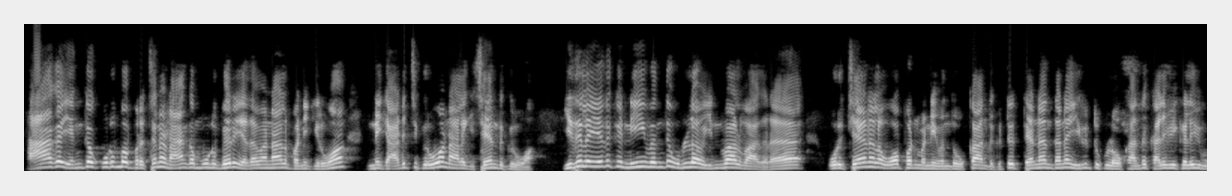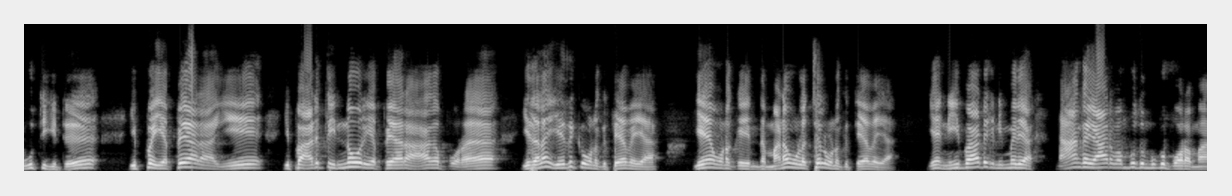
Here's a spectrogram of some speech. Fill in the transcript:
ஆக எங்கள் குடும்ப பிரச்சனை நாங்கள் மூணு பேரும் எதை வேணாலும் பண்ணிக்கிருவோம். இன்னைக்கு அடிச்சுக்கிருவோம் நாளைக்கு சேர்ந்துக்கிருவோம். இதில் எதுக்கு நீ வந்து உள்ளே இன்வால்வ் ஆகுற? ஒரு சேனலை ஓப்பன் பண்ணி வந்து உட்காந்துக்கிட்டு தினம் தினம் உட்காந்து கழுவி கழுவி ஊற்றிக்கிட்டு இப்போ எப்பயார் ஆகி இப்போ அடுத்து இன்னொரு எஃப்ஐஆர் ஆக போகிற இதெல்லாம் எதுக்கு உனக்கு தேவையா? ஏன் உனக்கு இந்த மன உளைச்சல் உனக்கு தேவையா? ஏன் நீ பாட்டுக்கு நிம்மதியா? நாங்கள் யார் வம்பு தும்புக்கு போகிறோமா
